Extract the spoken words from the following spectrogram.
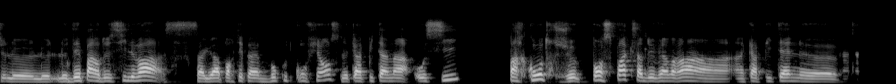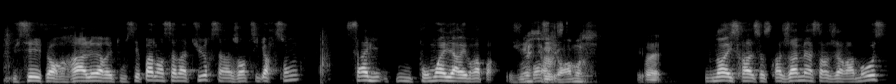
le, départ de Silva, ça lui a apporté quand même beaucoup de confiance. Le capitana aussi. Par contre, je ne pense pas que ça deviendra un, capitaine, euh, tu sais, genre râleur et tout. C'est pas dans sa nature, c'est un gentil garçon. Ça, pour moi, il n'y arrivera pas. Je pense Ramos. Non, il sera, ce ne sera jamais un Sergio Ramos, ça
